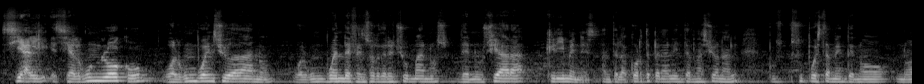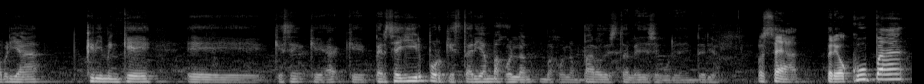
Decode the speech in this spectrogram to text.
si, al- si algún loco o algún buen ciudadano o algún buen defensor de derechos humanos denunciara crímenes ante la Corte Penal Internacional, pues supuestamente no, no habría crimen que, eh, que, se- que- que perseguir porque estarían bajo el, bajo el amparo de esta ley de seguridad interior. O sea, preocupa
